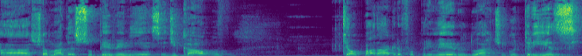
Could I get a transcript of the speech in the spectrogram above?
a chamada superveniência de causa, que é o parágrafo 1 do artigo 13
